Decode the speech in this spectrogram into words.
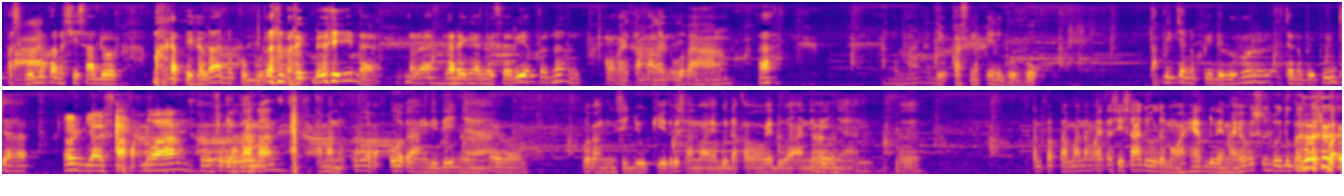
Pas gubuk kan si sadul makat di heula anu kuburan balik deui nah. Ada gadengan seuri apa naon? oh eta mah lain urang Hah? anu mana di pas nepi gubuk Tapi can nepi di luhur, can nepi puncak. Oh, jalan setapak doang. Sebelah kanan. mah nu urang urang di dinya Emang. urang jeung si Juki terus anu aya budak awewe duaan di dinya Heeh. kan pertama nama eta si Sadul teh mau headlem ayo susu dugan pos, ba-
